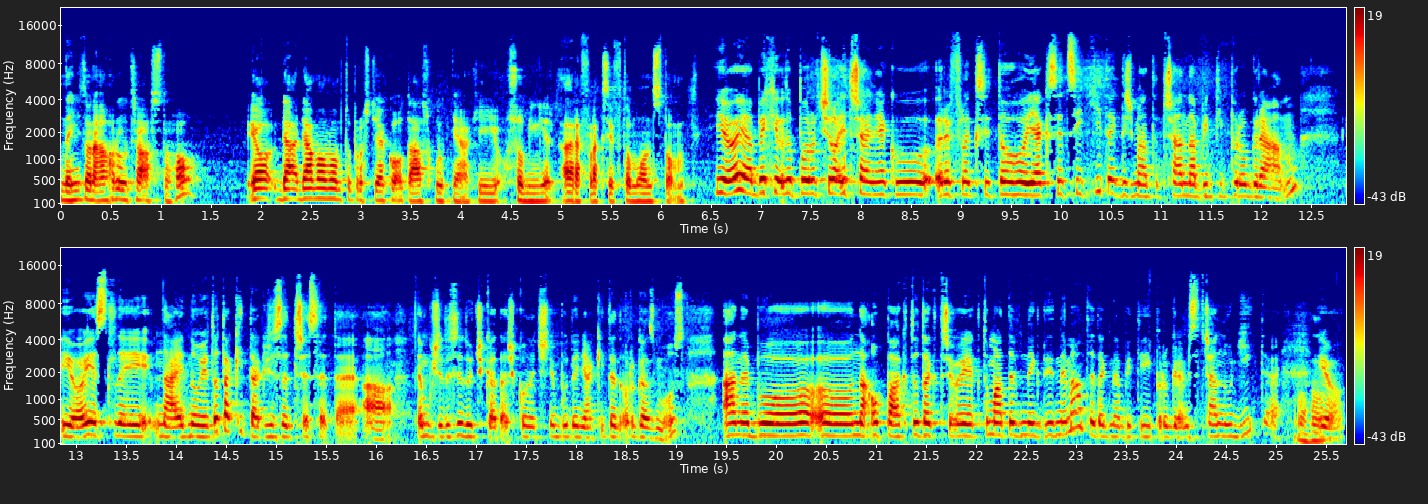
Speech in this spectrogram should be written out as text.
Není to náhodou třeba z toho? Jo, dá, dávám vám to prostě jako otázku k nějaký osobní reflexi v tomhle tom. Jo, já bych doporučila i třeba nějakou reflexi toho, jak se cítíte, když máte třeba nabitý program, Jo, jestli najednou je to taky tak, že se třesete a nemůžete si dočkat, až konečně bude nějaký ten orgasmus, anebo uh, naopak to tak třeba, jak to máte v někdy nemáte tak nabitý program, se třeba nudíte, uh-huh. jo,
